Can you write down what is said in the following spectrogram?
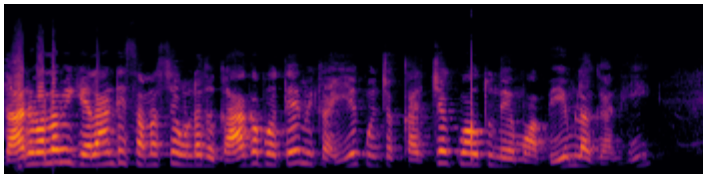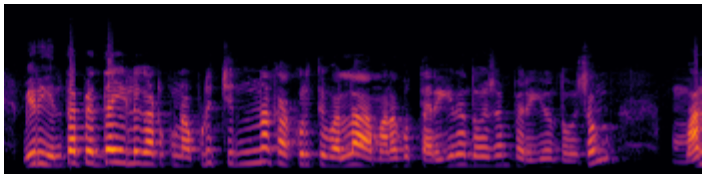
దానివల్ల మీకు ఎలాంటి సమస్య ఉండదు. కాకపోతే మీకు అయ్యే కొంచెం ఖర్చు ఎక్కువ అవుతుందేమో ఆ భీమ్లకు కానీ మీరు ఇంత పెద్ద ఇల్లు కట్టుకున్నప్పుడు చిన్న కకృతి వల్ల మనకు తరిగిన దోషం పెరిగిన దోషం మన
